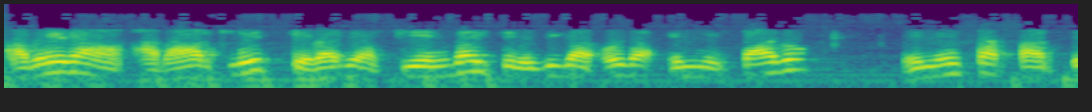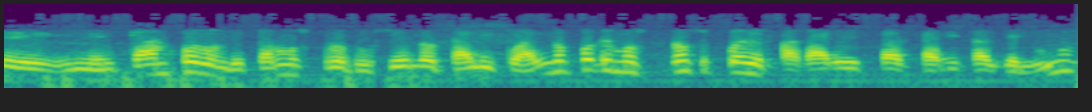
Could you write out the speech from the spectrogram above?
a ver a, Bartlett, que vaya a Hacienda y que les diga, oiga, en mi estado, en esta parte, en el campo donde estamos produciendo tal y cual, no podemos, no se puede pagar estas tarifas de luz.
